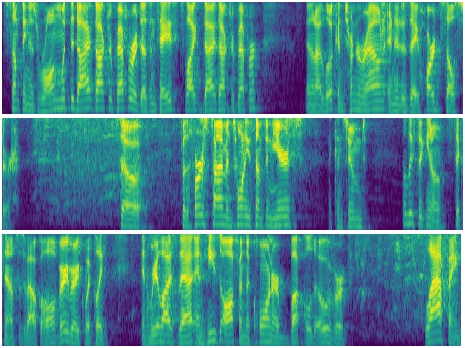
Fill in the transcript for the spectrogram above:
Something is wrong with the Diet Dr. Pepper. It doesn't taste like Diet Dr. Pepper. And then I look and turn around, and it is a hard seltzer. So, for the first time in 20 something years, I consumed at least, you know, six ounces of alcohol very, very quickly and realized that. And he's off in the corner, buckled over, laughing.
